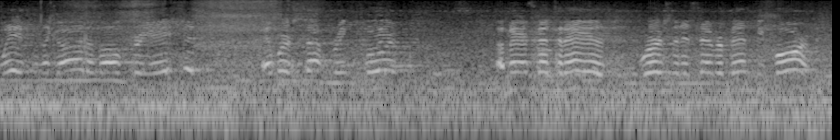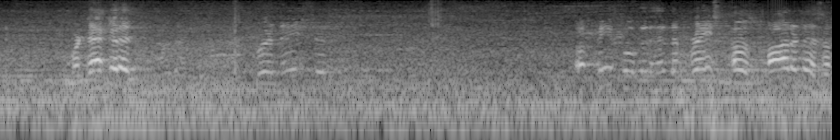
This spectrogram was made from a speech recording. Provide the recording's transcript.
away from the God of all creation, and we're suffering for it. America today is worse than it's ever been before. We're decadent. We're of people that have embraced postmodernism,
